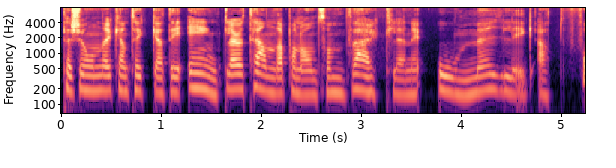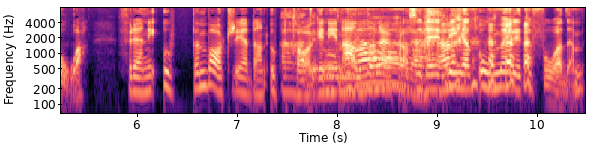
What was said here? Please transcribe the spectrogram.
personer kan tycka att det är enklare att tända på någon som verkligen är omöjlig att få. För den är uppenbart redan ah, upptagen ah, i en annan människa. Alltså det är helt omöjligt att få den.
